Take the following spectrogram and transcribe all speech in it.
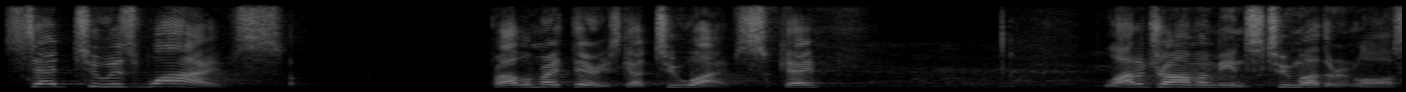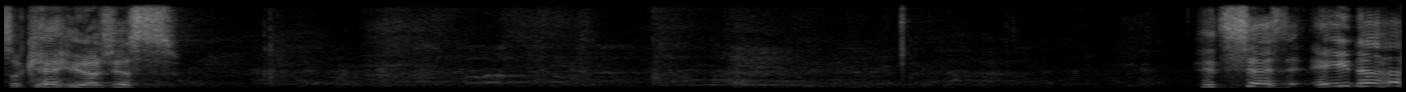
said to his wives, Problem right there, he's got two wives, okay? A lot of drama means two mother in laws, okay? Know, just. It says, Ada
